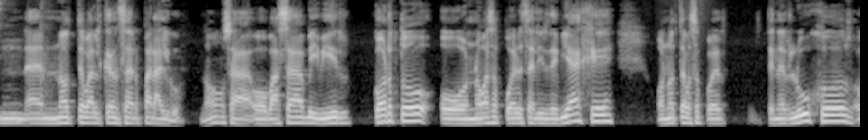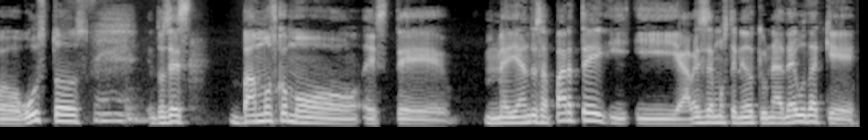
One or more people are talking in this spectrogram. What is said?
no te va a alcanzar para algo, ¿no? O sea, o vas a vivir corto o no vas a poder salir de viaje o no te vas a poder tener lujos o gustos. Entonces, vamos como este mediando esa parte y, a veces hemos tenido que una deuda que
